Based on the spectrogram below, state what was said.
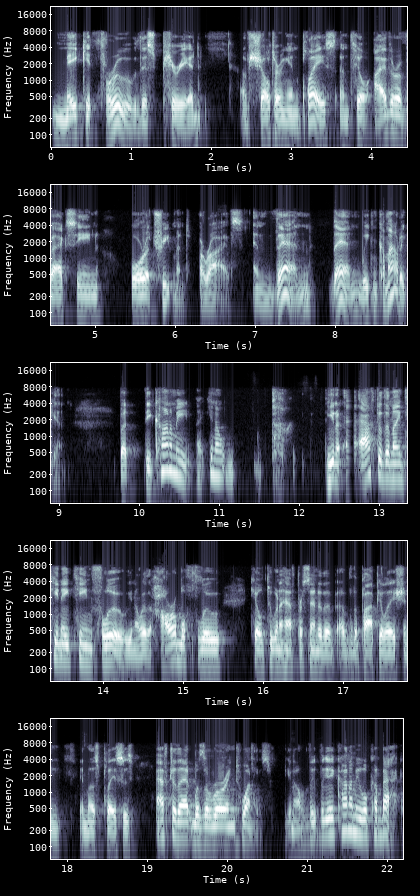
make it through this period of sheltering in place until either a vaccine or a treatment arrives. And then then we can come out again. But the economy, you know, you know, after the 1918 flu, you know, where the horrible flu killed two and a half percent of the of the population in most places. After that was the Roaring Twenties. You know, the, the, economy will come back.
